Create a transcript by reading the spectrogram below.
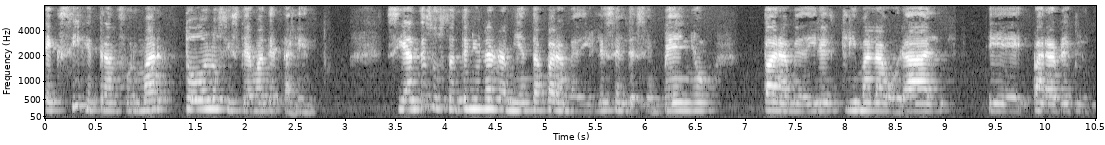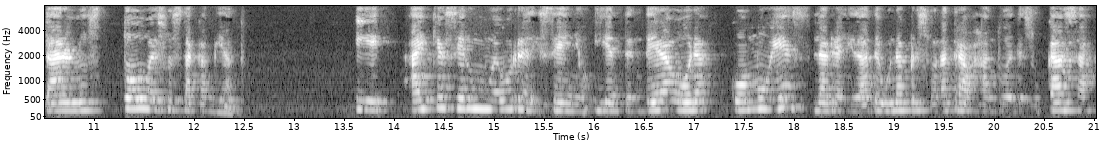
exige transformar todos los sistemas de talento. Si antes usted tenía una herramienta para medirles el desempeño, para medir el clima laboral, eh, para reclutarlos, todo eso está cambiando. Y hay que hacer un nuevo rediseño y entender ahora cómo es la realidad de una persona trabajando desde su casa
